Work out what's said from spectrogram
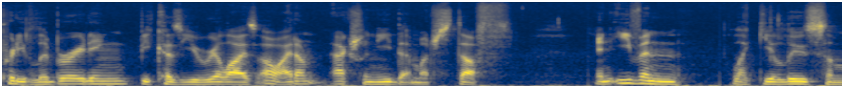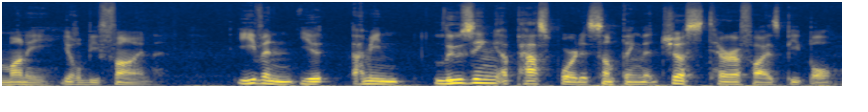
pretty liberating because you realize, oh, I don't actually need that much stuff. And even like you lose some money, you'll be fine. Even you, I mean, losing a passport is something that just terrifies people.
